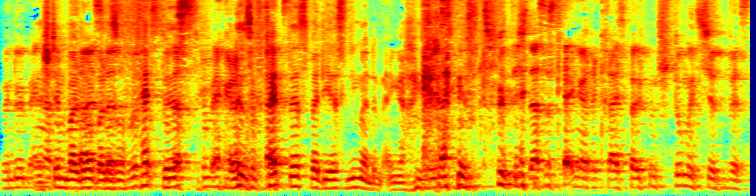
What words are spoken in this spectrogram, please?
Wenn du im engeren Ja, stimmt, weil du, weil du so fett bist. du Weil du so fett bist, bei dir ist niemand im engeren Kreis. Für dich, das ist der engere Kreis, weil du ein Stummelchen bist.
